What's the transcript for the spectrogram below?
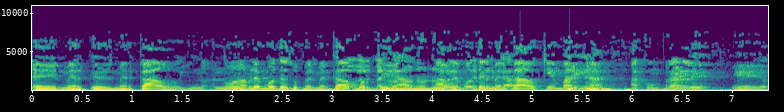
el, mer- el mercado? No, no hablemos de supermercado, No, porque mercado. No, no, no. hablemos El del mercado. mercado. ¿Quién va a ir a, a comprarle eh,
